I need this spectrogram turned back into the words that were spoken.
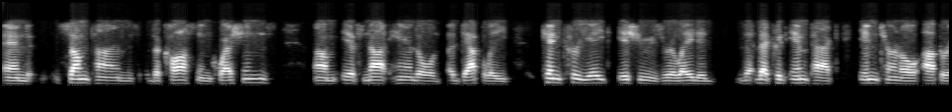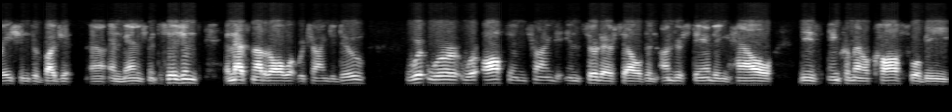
and sometimes the costing questions um, if not handled adeptly can create issues related that, that could impact internal operations or budget uh, and management decisions. And that's not at all what we're trying to do. We're, we're, we're often trying to insert ourselves in understanding how these incremental costs will be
